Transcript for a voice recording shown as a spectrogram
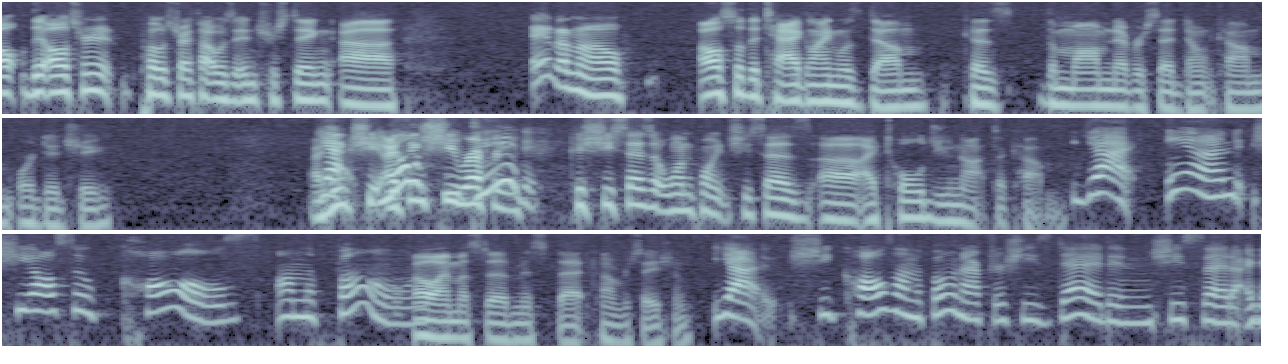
al- The alternate poster I thought was interesting. Uh, I don't know. Also, the tagline was dumb because the mom never said "Don't come," or did she? I Yeah, think she. I think she, she referenced did. because she says at one point she says, uh, "I told you not to come." Yeah, and she also calls on the phone. Oh, I must have missed that conversation. Yeah, she calls on the phone after she's dead, and she said, "I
